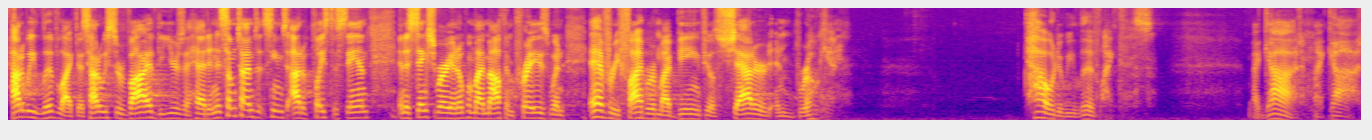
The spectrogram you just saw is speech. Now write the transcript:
How do we live like this? How do we survive the years ahead? And it, sometimes it seems out of place to stand in a sanctuary and open my mouth and praise when every fiber of my being feels shattered and broken. How do we live like this? My God, my God,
